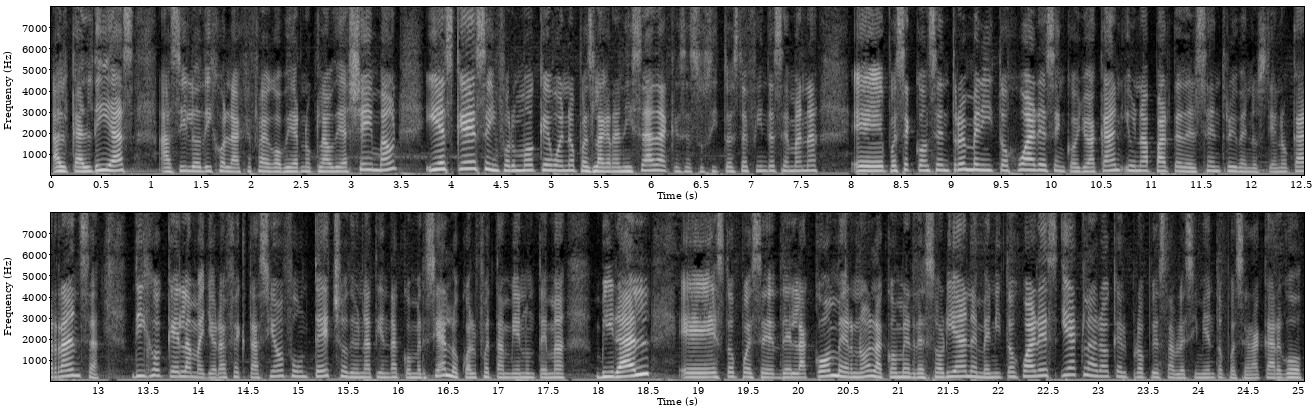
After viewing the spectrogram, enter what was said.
alcaldías, así lo dijo la jefa de gobierno Claudia Sheinbaum, y es que se informó que, bueno, pues la granizada que se suscitó este fin de semana, eh, pues se concentró en Benito Juárez, en Coyoacán y una parte del centro y Venustiano Carranza. Dijo que la mayor afectación fue un techo de una tienda comercial, lo cual fue también un tema viral. Eh, esto pues eh, de la Comer, ¿no? La Comer de Soriana en Benito Juárez y aclaró que el propio establecimiento pues será cargo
